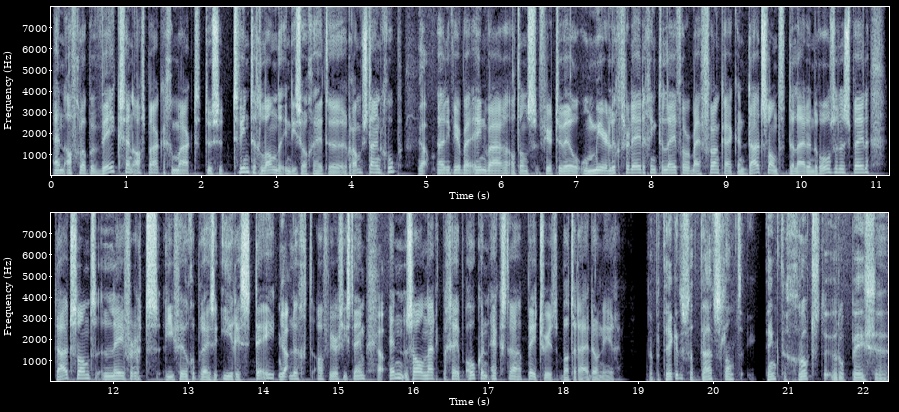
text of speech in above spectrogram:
En afgelopen week zijn afspraken gemaakt tussen twintig landen in die zogeheten Ramstein-groep. Ja. eh, die weer bijeen waren, althans virtueel, om meer luchtverdediging te leveren. Waarbij Frankrijk en Duitsland de leidende rol zullen spelen. Duitsland levert die veelgeprezen Iris-T Ja. luchtafweersysteem. Ja. En zal, naar ik begreep, ook een extra Patriot-batterij doneren. Dat betekent dus dat Duitsland, ik denk, de grootste Europese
